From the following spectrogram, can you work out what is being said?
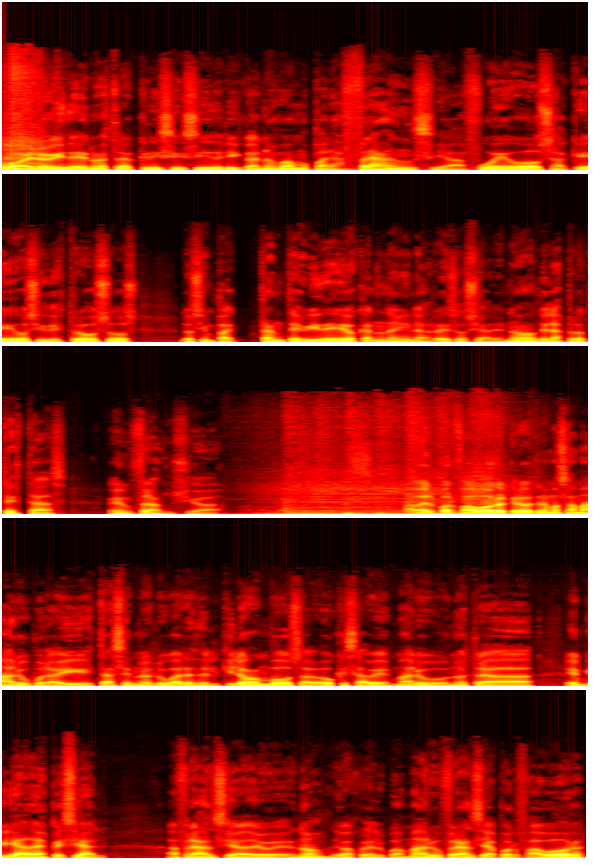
Bueno, y de nuestra crisis hídrica nos vamos para Francia. Fuegos, saqueos y destrozos. Los impactantes videos que andan ahí en las redes sociales, ¿no? De las protestas en Francia. A ver, por favor, creo que tenemos a Maru por ahí. ¿Estás en los lugares del quilombo? ¿O qué sabes, Maru? Nuestra enviada especial a Francia, ¿no? Debajo de la lupa. Maru, Francia, por favor.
